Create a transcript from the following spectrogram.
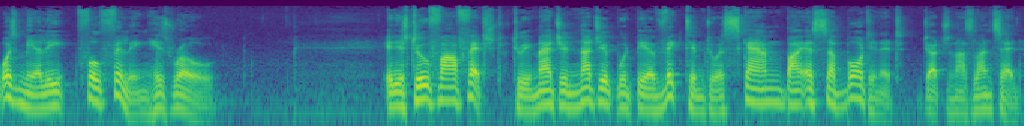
was merely fulfilling his role. It is too far fetched to imagine Najib would be a victim to a scam by a subordinate, Judge Nazlan said,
